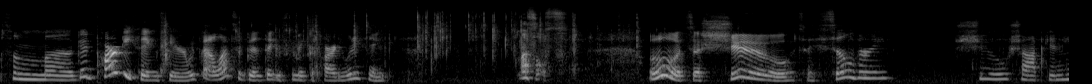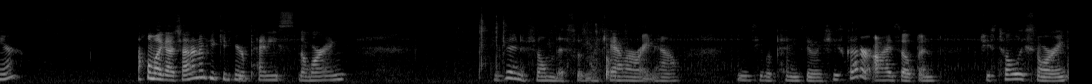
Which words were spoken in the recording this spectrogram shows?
some uh, good party things here. We've got lots of good things to make a party. What do you think? Muscles. Oh, it's a shoe. It's a silvery shoe Shopkin here. Oh my gosh, I don't know if you can hear Penny snoring. I'm going to film this with my camera right now. You can see what Penny's doing. She's got her eyes open. She's totally snoring.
